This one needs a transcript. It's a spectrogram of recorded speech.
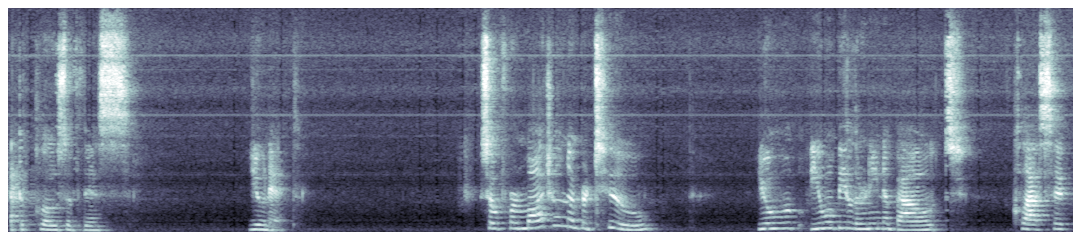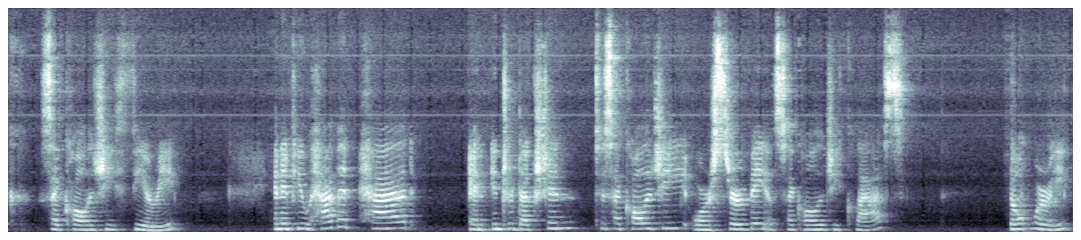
at the close of this unit. So for Module number 2, you will, you will be learning about classic psychology theory. And if you haven't had an introduction to psychology or survey of psychology class, don't worry.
